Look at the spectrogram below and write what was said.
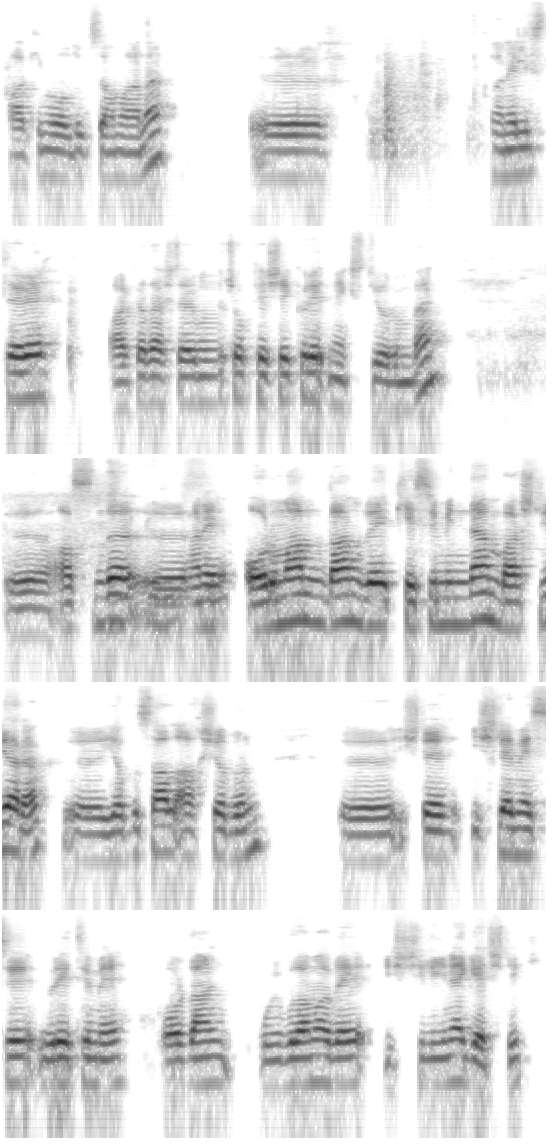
Hakim olduk zamana. Ee, panelistlere, arkadaşlarımıza çok teşekkür etmek istiyorum ben. Ee, aslında e, hani ormandan ve kesiminden başlayarak e, yapısal ahşabın e, işte işlemesi, üretimi, oradan uygulama ve işçiliğine geçtik.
